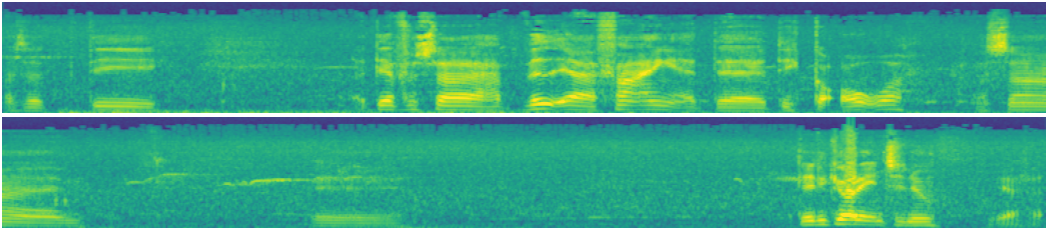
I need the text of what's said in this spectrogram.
Altså, det, og derfor så ved jeg af erfaring, at øh, det går over, og så, øh, øh, Det er det gjort indtil nu, i hvert fald.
